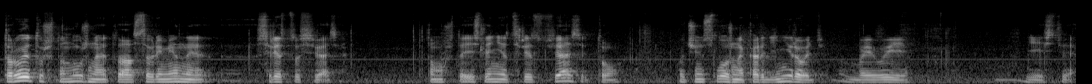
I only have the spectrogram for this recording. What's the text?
Второе, то, что нужно, это современные средства связи. Потому что если нет средств связи, то очень сложно координировать боевые действия.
